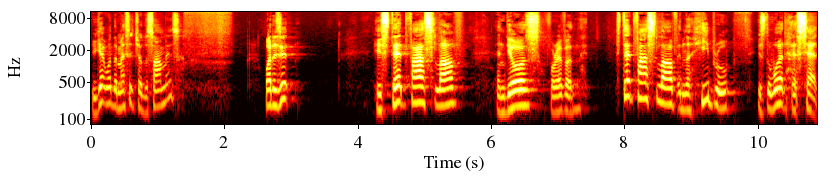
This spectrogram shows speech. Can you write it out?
You get what the message of the psalm is? What is it? His steadfast love endures forever. Steadfast love in the Hebrew is the word hesed.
